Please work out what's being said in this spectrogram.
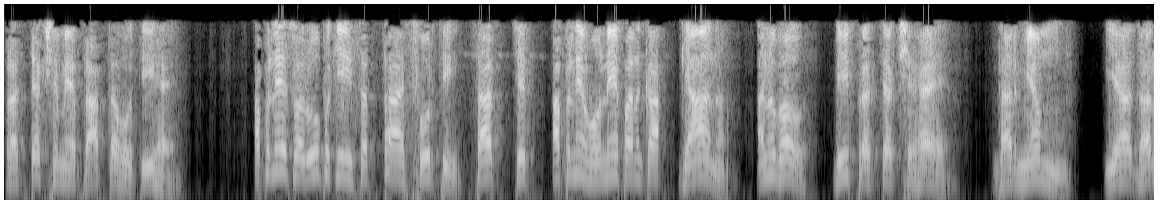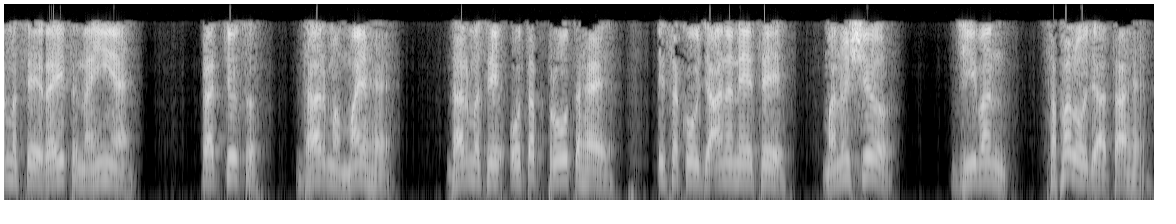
प्रत्यक्ष में प्राप्त होती है। अपने स्वरूप की सत्ता स्फूर्ति सचित अपने होनेपन का ज्ञान, अनुभव भी प्रत्यक्ष है। धर्म्यम, यह धर्म से रहित नहीं है। प्रत्युत धर्ममय है। धर्म से ओतप्रोत है। इसको जानने से मनुष्य जीवन सफल हो जाता है।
